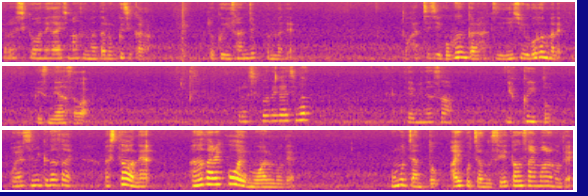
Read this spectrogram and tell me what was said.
よろしくお願いします。また6時から。6時30分まで。と8時5分から8時25分まで。ですね朝は。よろしくお願いします。じゃあ皆さんゆっくりとお休みください。明日はね花だれ公演もあるのでももちゃんと愛子ちゃんの生誕祭もあるので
